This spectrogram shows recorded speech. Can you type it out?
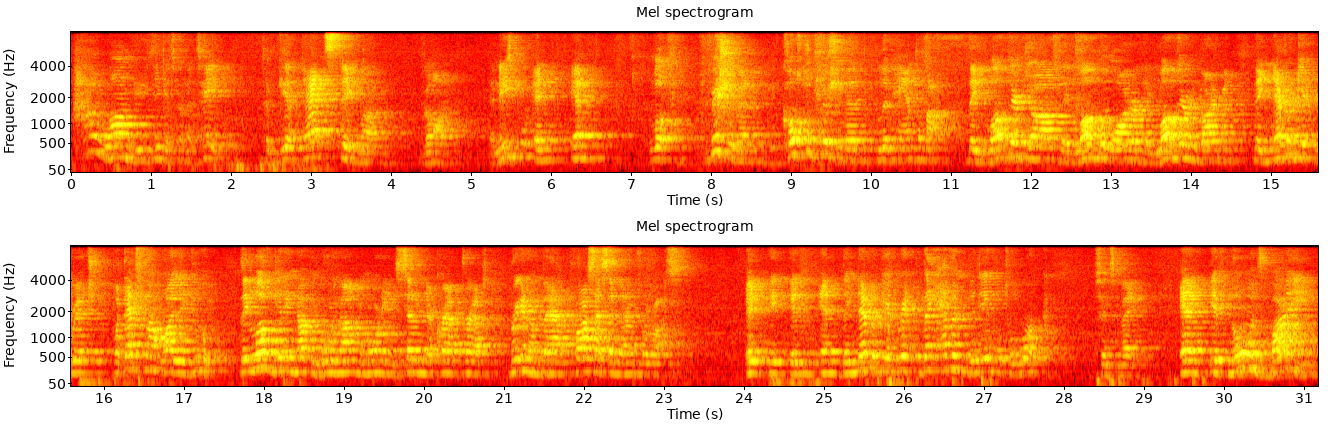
How long do you think it's going to take to get that stigma gone? And these, and, and look, fishermen, coastal fishermen live hand to mouth. They love their job, they love the water, they love their environment, they never get rich, but that's not why they do it. They love getting up and going out in the morning and setting their crab traps, bringing them back, processing them for us. It, it, it, and they never get rich. They haven't been able to work since May. And if no one's buying,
